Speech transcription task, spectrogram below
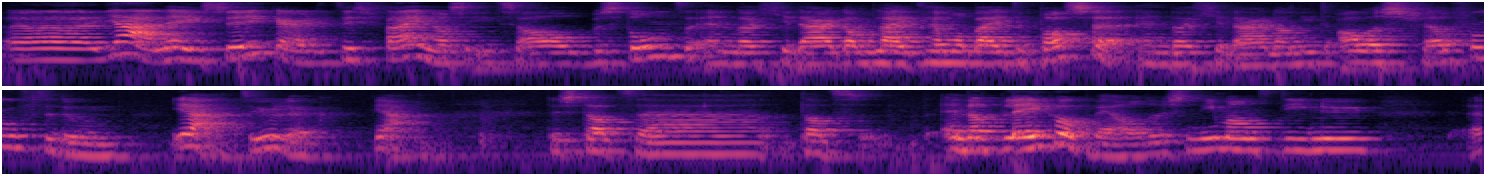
Uh, ja, nee, zeker. Het is fijn als iets al bestond en dat je daar dan blijkt helemaal bij te passen. En dat je daar dan niet alles zelf voor hoeft te doen. Ja, tuurlijk. Ja. Dus dat, uh, dat, en dat bleek ook wel. Dus niemand die nu. Uh,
